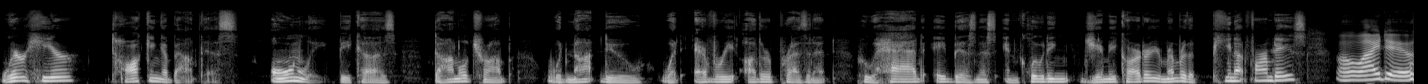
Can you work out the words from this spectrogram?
We're here talking about this only because Donald Trump would not do what every other president who had a business, including Jimmy Carter. You remember the peanut farm days? Oh, I do.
